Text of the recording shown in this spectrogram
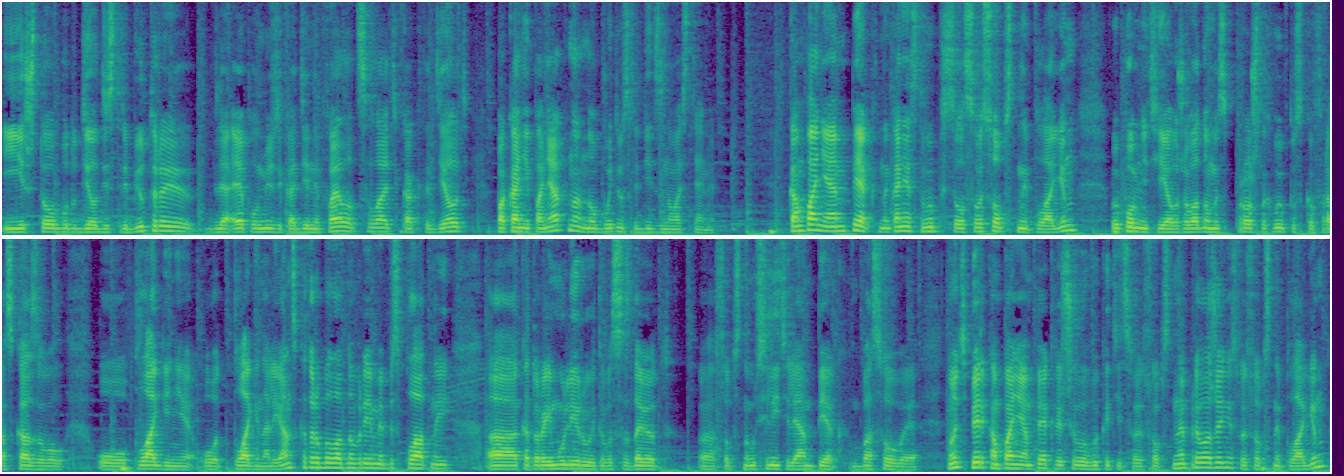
И что будут делать дистрибьюторы, для Apple Music отдельный файл отсылать, как это делать, пока непонятно, но будем следить за новостями. Компания Ampeg наконец-то выпустила свой собственный плагин. Вы помните, я уже в одном из прошлых выпусков рассказывал о плагине от Plugin Alliance, который был одно время бесплатный, а, который эмулирует и воссоздает собственно, усилители Ampeg басовые. Но теперь компания Ampeg решила выкатить свое собственное приложение, свой собственный плагин,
